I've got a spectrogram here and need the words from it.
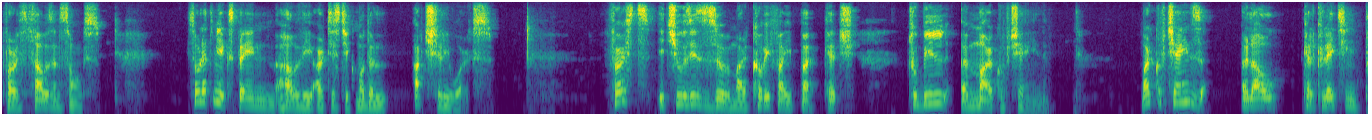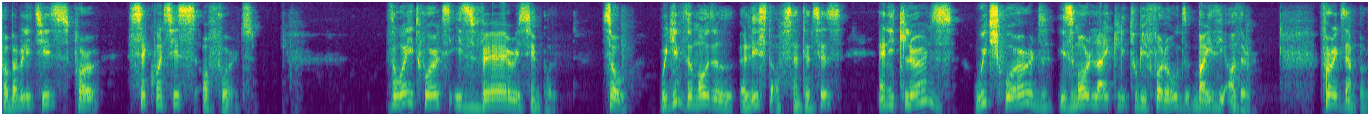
for a thousand songs. So let me explain how the artistic model actually works. First, it uses the Markovify package to build a Markov chain. Markov chains allow calculating probabilities for sequences of words. The way it works is very simple. So we give the model a list of sentences and it learns which word is more likely to be followed by the other. For example,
